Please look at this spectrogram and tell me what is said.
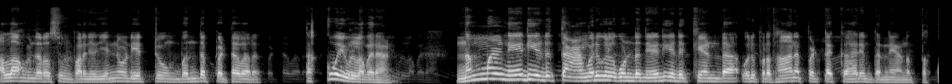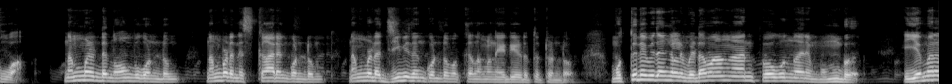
അള്ളാഹുവിന്റെ റസൂൽ പറഞ്ഞത് എന്നോട് ഏറ്റവും ബന്ധപ്പെട്ടവർ തക്കുവയുള്ളവരാണ് നമ്മൾ നേടിയെടുത്ത അമലുകൾ കൊണ്ട് നേടിയെടുക്കേണ്ട ഒരു പ്രധാനപ്പെട്ട കാര്യം തന്നെയാണ് തക്കുവ നമ്മളുടെ നോമ്പ് കൊണ്ടും നമ്മുടെ നിസ്കാരം കൊണ്ടും നമ്മുടെ ജീവിതം കൊണ്ടുമൊക്കെ നമ്മൾ നേടിയെടുത്തിട്ടുണ്ടോ? മുത്തുനിബിതങ്ങൾ വിടവാങ്ങാൻ പോകുന്നതിന് മുമ്പ് യമൽ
